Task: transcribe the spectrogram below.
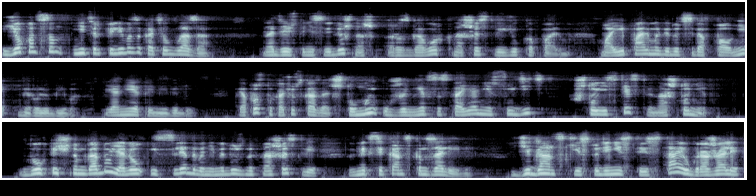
Йоханссон нетерпеливо закатил глаза. Надеюсь, ты не сведешь наш разговор к нашествию юбка-пальм. Мои пальмы ведут себя вполне миролюбиво. Я не это имею в виду. Я просто хочу сказать, что мы уже не в состоянии судить, что естественно, а что нет. В 2000 году я вел исследование медузных нашествий в Мексиканском заливе. Гигантские студенистые стаи угрожали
